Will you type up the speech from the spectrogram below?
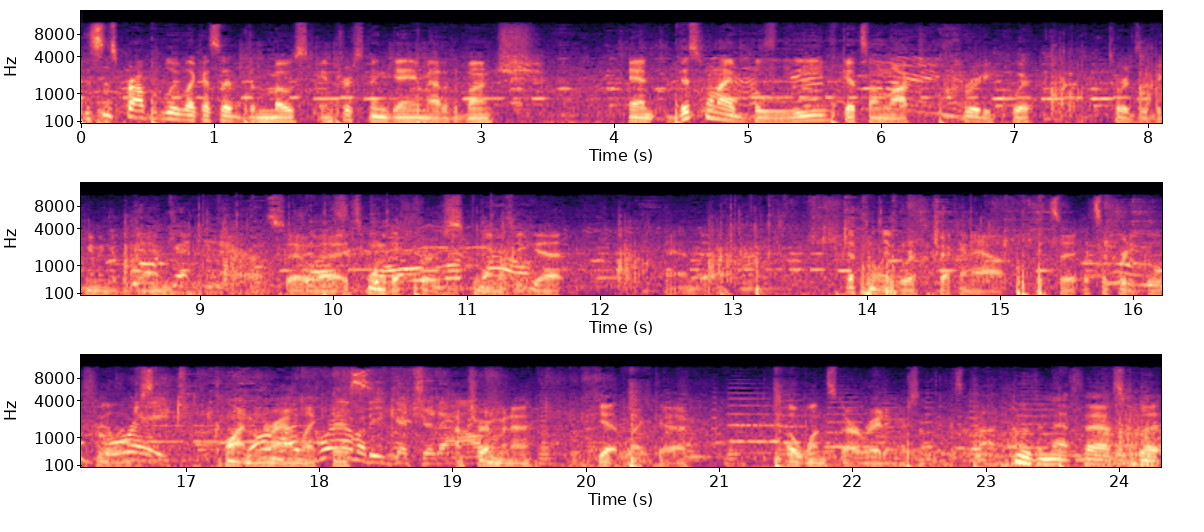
this is probably, like I said, the most interesting game out of the bunch. And this one, I believe, gets unlocked pretty quick towards the beginning of the game. So uh, it's one of the first ones you get, and uh, definitely worth checking out. It's a it's a pretty cool feeling just climbing around like this. I'm sure I'm gonna get like a, a one star rating or something because I'm not moving that fast, but.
